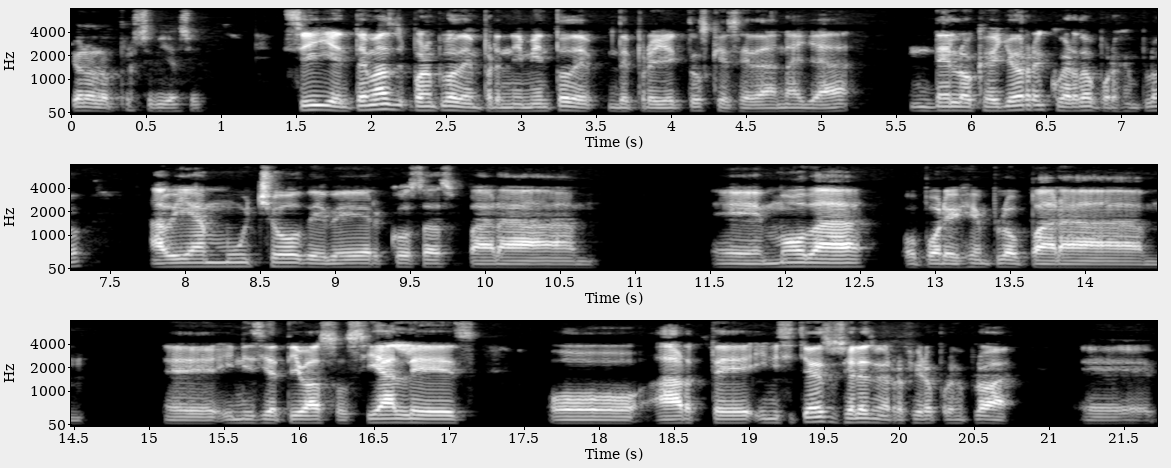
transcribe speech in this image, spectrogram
yo no lo percibí así. Sí, y en temas, por ejemplo, de emprendimiento de, de proyectos que se dan allá, de lo que yo recuerdo, por ejemplo, había mucho de ver cosas para eh, moda, o por ejemplo para mm, eh, iniciativas sociales o arte. Iniciativas sociales me refiero, por ejemplo, a eh,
